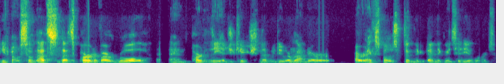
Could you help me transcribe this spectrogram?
you know so that's that's part of our role and part of the education that we do mm-hmm. around our our expos and the, and the Green City Awards.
